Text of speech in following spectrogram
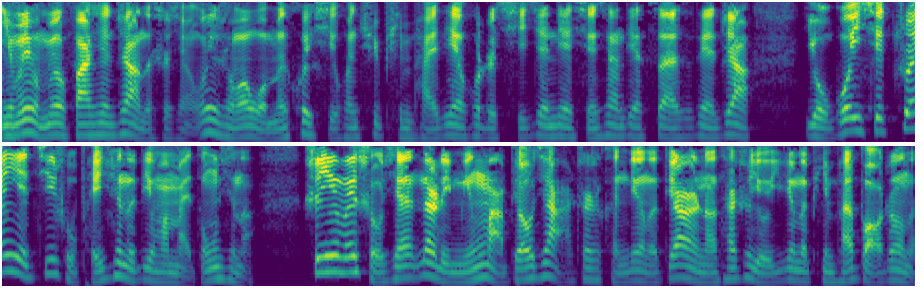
你们有没有发现这样的事情？为什么我们会喜欢去品牌店或者旗舰店、形象店、4S 店这样有过一些专业基础培训的地方买东西呢？是因为首先那里明码标价，这是肯定的；第二呢，它是有一定的品牌保证的；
